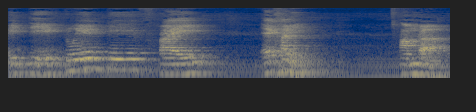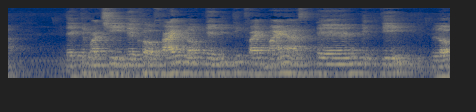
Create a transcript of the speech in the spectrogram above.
ভিত্তিক টোয়েন্টি ফাইভ এখানে আমরা দেখতে পাচ্ছি, দেখো ফাইভ লগ টেন ভিত্তিক ফাইভ মাইনাস টেন ভিত্তিক লগ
